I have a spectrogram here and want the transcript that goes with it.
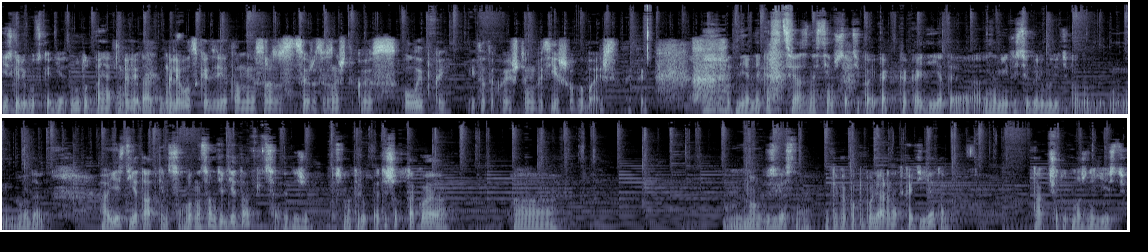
есть голливудская диета, ну тут понятно. Голли... Да? Голливудская диета у меня сразу ассоциируется, знаешь, такое с улыбкой. И ты такой что-нибудь ешь, улыбаешься. Не, мне кажется, связано с тем, что типа как, какая диета знаменитости в Голливуде типа голодают. А есть диета Аткинса. Вот на самом деле диета Аткинса, я даже посмотрю, это что-то такое, э, ну, известное. Это как бы популярная такая диета. Так, что тут можно есть?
